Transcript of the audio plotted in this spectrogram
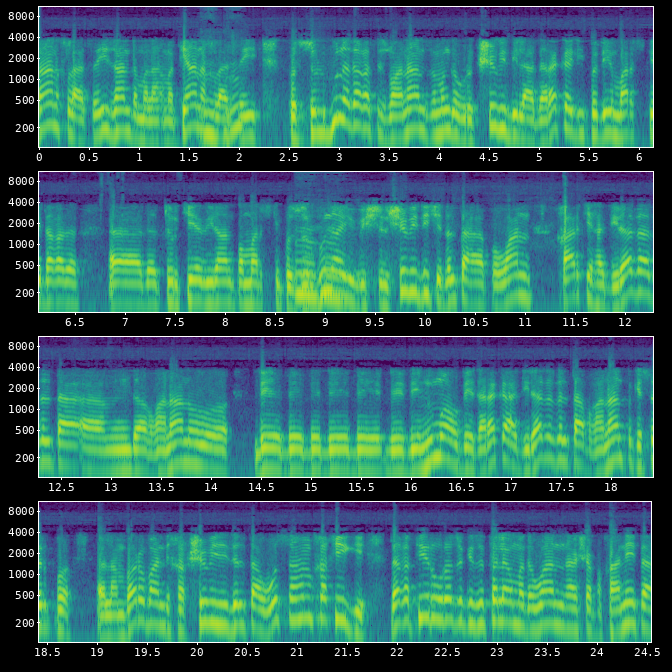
ځان خلاصي ځان د ملامتیا نه خلاصي په سلګونه دغه ځوانان زمونږ ورک شوی دی لا درکه دي په دې مرز کې دغه د ترکیه ویران په مرز کې په زرګونه یو وشل شوی دي چې دلته په وان خار کې هدیره ده دلته د افغانانو به به به به به نوم او به درکه هدیره ده دلته افغانان په کې صرف په لمبرو باندې خښ شوي دي دلته اوس هم خخيږي دغه تیر ورځو کې زه تلم د وان شفخانه ته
